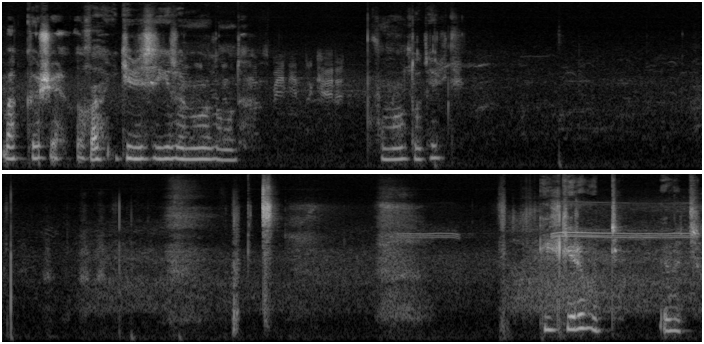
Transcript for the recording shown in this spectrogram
Bak köşe. Aha 2008 Ronaldo mu da? Ronaldo değil ki. İlk yarı bitti. Evet.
